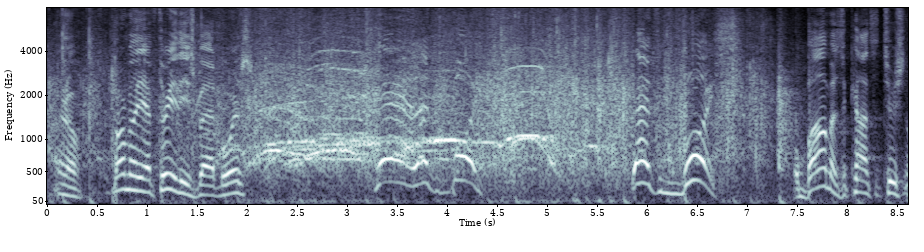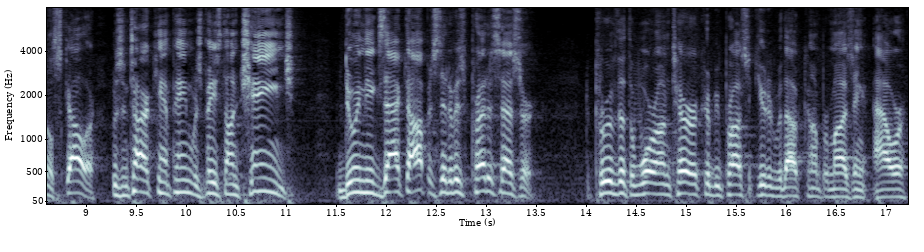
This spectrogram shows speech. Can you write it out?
I don't know. Normally you have three of these bad boys. Yeah, that's Bush. That's Bush. Obama's a constitutional scholar whose entire campaign was based on change, doing the exact opposite of his predecessor to prove that the war on terror could be prosecuted without compromising our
